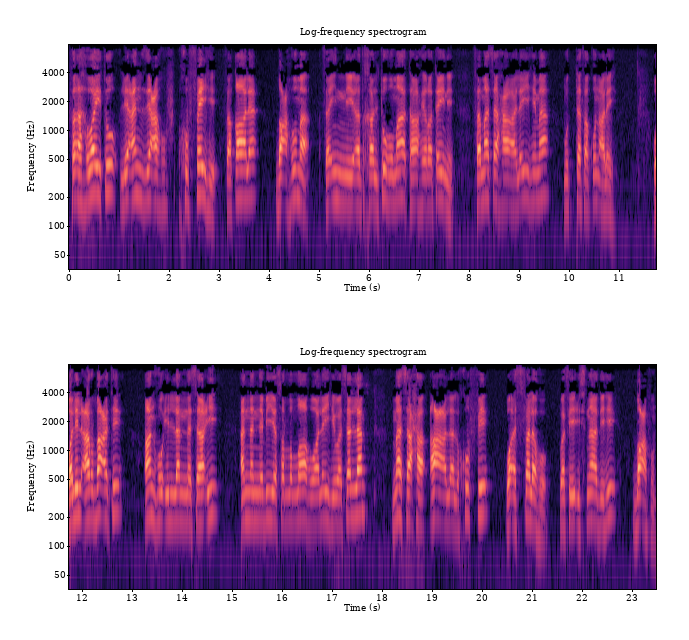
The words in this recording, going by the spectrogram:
فأهويت لأنزع خفيه فقال ضعهما فإني أدخلتهما طاهرتين فمسح عليهما متفق عليه. وللأربعة عنه إلا النسائي أن النبي صلى الله عليه وسلم مسح أعلى الخف ve esfelehu ve fi isnadihi da'fun.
